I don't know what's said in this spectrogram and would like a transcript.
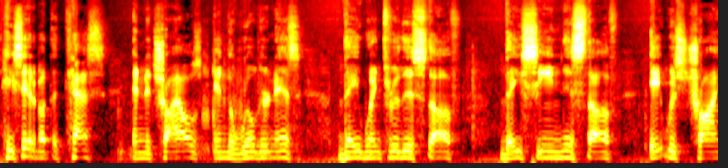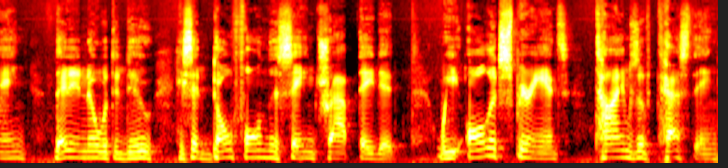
he said about the tests and the trials in the wilderness. They went through this stuff. They seen this stuff. It was trying. They didn't know what to do. He said, Don't fall in the same trap they did. We all experience times of testing,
